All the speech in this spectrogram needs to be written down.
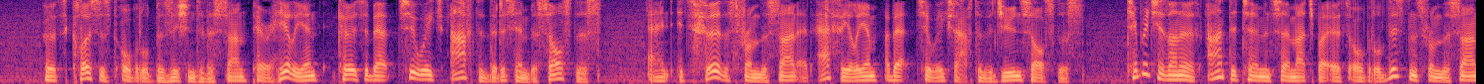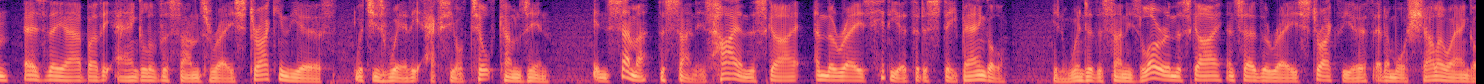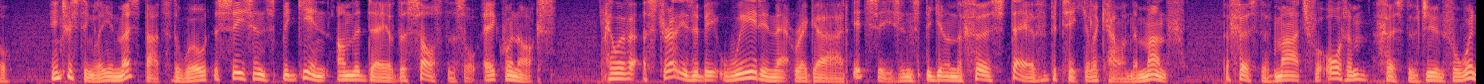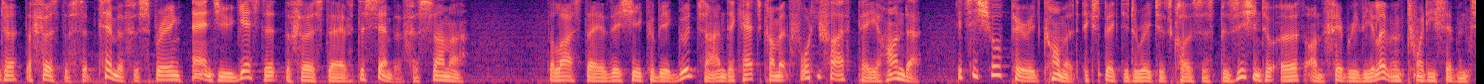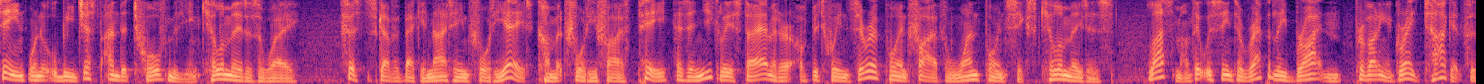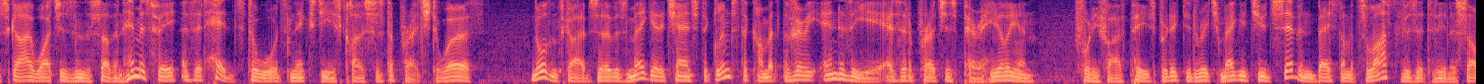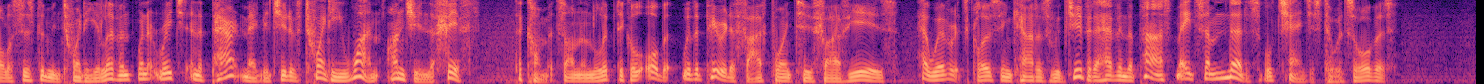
Earth's closest orbital position to the Sun, perihelion, occurs about two weeks after the December solstice, and it's furthest from the Sun at aphelion about two weeks after the June solstice. Temperatures on Earth aren't determined so much by Earth's orbital distance from the Sun as they are by the angle of the Sun's rays striking the Earth, which is where the axial tilt comes in. In summer, the Sun is high in the sky and the rays hit the Earth at a steep angle. In winter, the Sun is lower in the sky and so the rays strike the Earth at a more shallow angle. Interestingly, in most parts of the world, the seasons begin on the day of the solstice or equinox. However, Australia is a bit weird in that regard. Its seasons begin on the first day of a particular calendar month. The 1st of March for autumn, the 1st of June for winter, the 1st of September for spring, and you guessed it, the 1st day of December for summer. The last day of this year could be a good time to catch Comet 45P Honda. It's a short period comet expected to reach its closest position to Earth on February the 11th, 2017, when it will be just under 12 million kilometres away. First discovered back in 1948, Comet 45P has a nucleus diameter of between 0.5 and 1.6 kilometres. Last month, it was seen to rapidly brighten, providing a great target for sky watchers in the southern hemisphere as it heads towards next year's closest approach to Earth. Northern sky observers may get a chance to glimpse the comet at the very end of the year as it approaches perihelion. 45P is predicted to reach magnitude 7 based on its last visit to the inner solar system in 2011 when it reached an apparent magnitude of 21 on June the 5th. The comet's on an elliptical orbit with a period of 5.25 years. However, its close encounters with Jupiter have in the past made some noticeable changes to its orbit.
